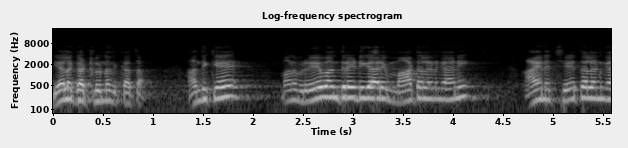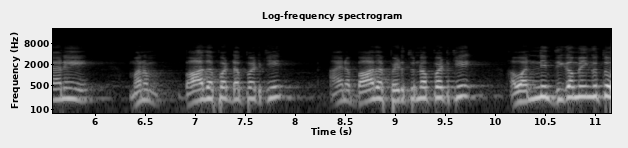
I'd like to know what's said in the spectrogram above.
ఇలా గట్లున్నది కథ. అందుకే మనం రేవంత్ రెడ్డి గారి మాటలను కానీ ఆయన చేతలను కానీ మనం బాధపడ్డప్పటికీ ఆయన బాధ పెడుతున్నప్పటికీ అవన్నీ దిగమింగుతూ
